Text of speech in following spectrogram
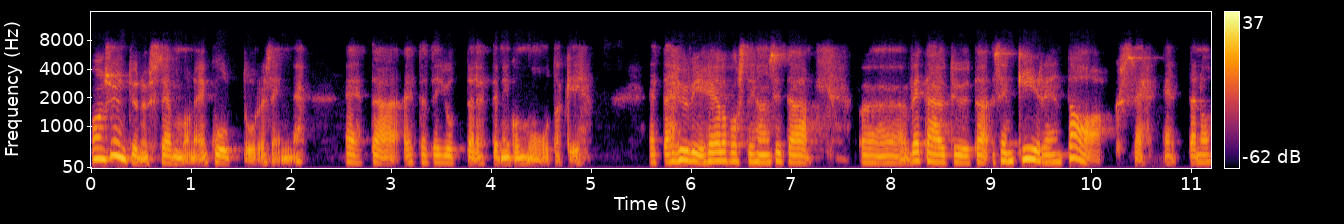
on syntynyt semmoinen kulttuuri sinne, että, että te juttelette niin kuin muutakin että hyvin helpostihan sitä ö, vetäytyy sen kiireen taakse, että no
